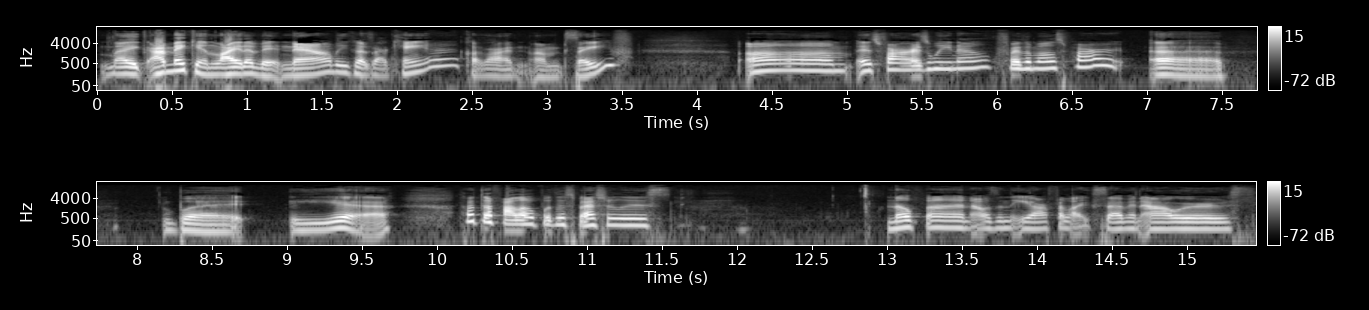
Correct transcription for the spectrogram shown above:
Like I'm making light of it now because I can, because I I'm safe. Um, as far as we know, for the most part. Uh, but yeah, so I have to follow up with a specialist. No fun. I was in the ER for like seven hours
